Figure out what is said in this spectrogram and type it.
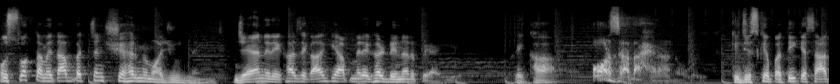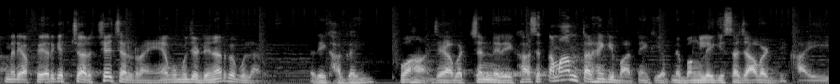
उस वक्त अमिताभ बच्चन शहर में मौजूद नहीं जया ने रेखा से कहा कि आप मेरे घर डिनर पे आइए। रेखा और ज़्यादा हैरान हो कि जिसके पति के साथ मेरे अफेयर के चर्चे चल रहे हैं, वो मुझे डिनर पे बुला रही रेखा गई। वहाँ जया बच्चन ने रेखा से तमाम तरह की बातें की, अपने बंगले की सजावट दिखाई,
